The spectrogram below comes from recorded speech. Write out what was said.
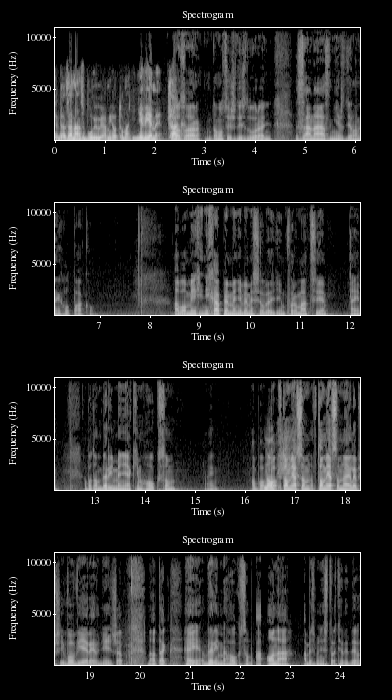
teda za nás bojuje a my o tom ani nevieme. Však? Pozor, to musíš vždy zdôrať za nás nevzdelaných hlpákov. Alebo my nechápeme, nevieme si overiť informácie hej, a potom veríme nejakým hoaxom. Hej. Lebo no. to, v, tom ja som, v tom ja som najlepší, vo viere v niečo. No tak, hej, veríme hoaxom a ona, aby sme nestratili de, uh,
